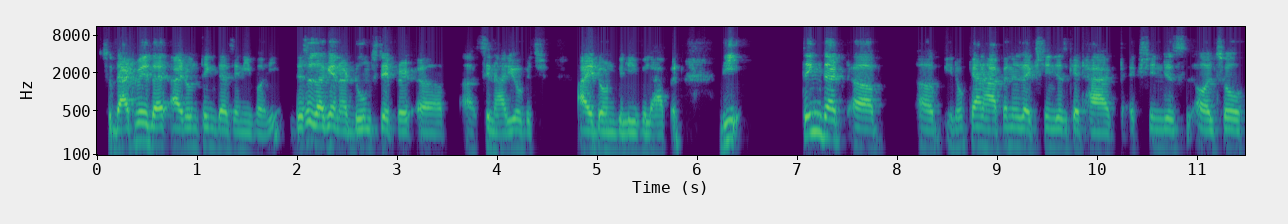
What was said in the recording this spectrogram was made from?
So that way, that I don't think there's any worry. This is again a doomsday uh, scenario, which I don't believe will happen. The thing that uh, uh, you know can happen is exchanges get hacked. Exchanges also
